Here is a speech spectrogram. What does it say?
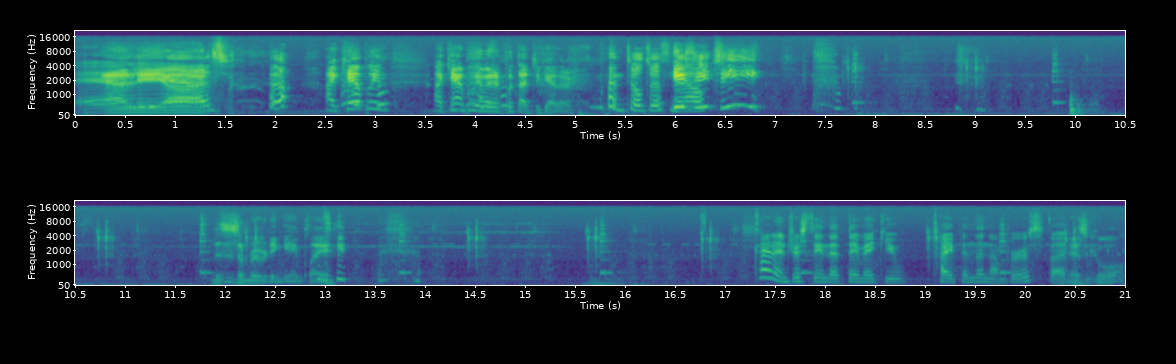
Elliot. I can't believe, I can't believe I didn't put that together. Until just He's now. ET. This is some riveting gameplay. kind of interesting that they make you type in the numbers, but That's cool.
